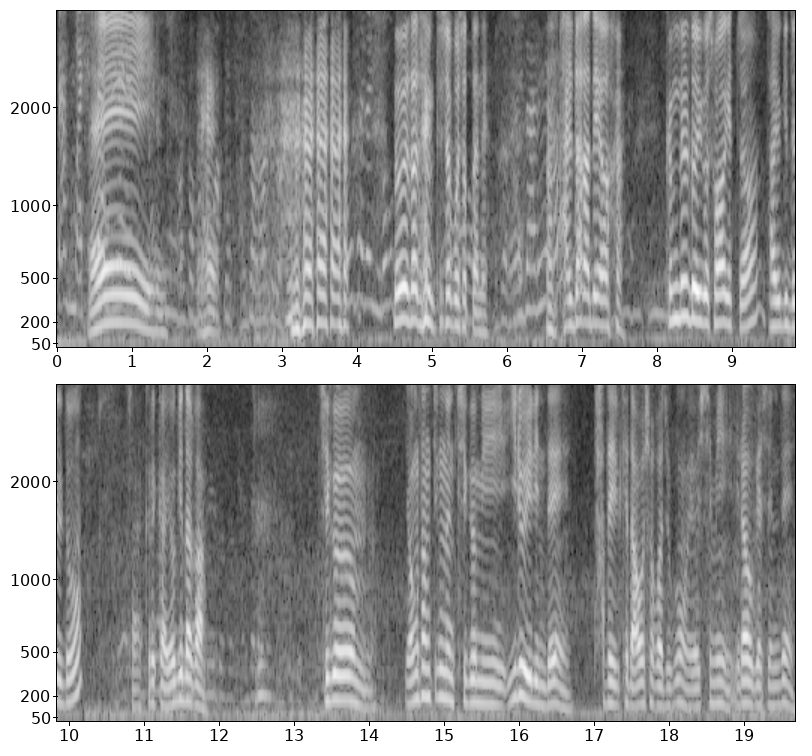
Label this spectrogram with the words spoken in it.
딱 맛있다. 에이. 에이. 노. 노회 사장님 드셔보셨다네 달달해. 아, 달달하대요 금들도 이거 좋아하겠죠 다육이들도 자 그러니까 여기다가 지금 영상 찍는 지금이 일요일인데 다들 이렇게 나오셔가지고 열심히 일하고 계시는데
